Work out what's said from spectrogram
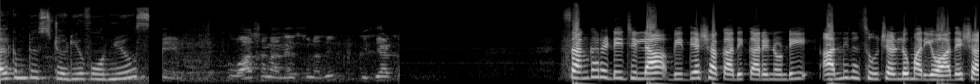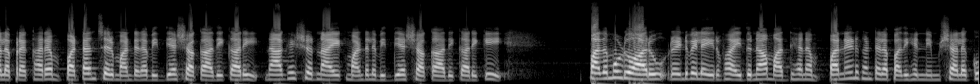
Welcome to studio four news Sangareddy జిల్లా విద్యాశాఖ అధికారి నుండి అందిన సూచనలు మరియు ఆదేశాల ప్రకారం పటాన్చెర్ మండల విద్యాశాఖ అధికారి నాగేశ్వర్ నాయక్ మండల విద్యాశాఖ అధికారికి పదమూడు ఆరు రెండు వేల ఇరవై ఐదున మధ్యాహ్నం పన్నెండు గంటల పదిహేను నిమిషాలకు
